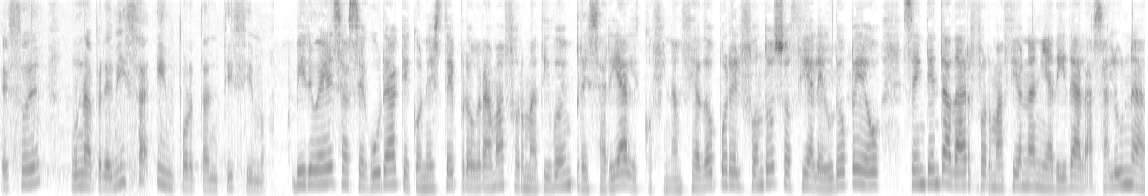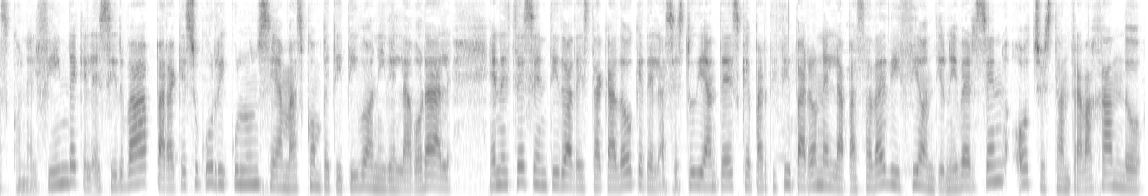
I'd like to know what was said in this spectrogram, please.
Eso es una premisa importantísima. Virués asegura que con este programa formativo empresarial, cofinanciado por el Fondo Social Europeo, se intenta dar formación añadida a las alumnas con el fin de que les sirva para que su currículum sea más competitivo a nivel laboral. En este sentido, ha destacado que de las estudiantes que participaron en la pasada edición de Universen, ocho están trabajando.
